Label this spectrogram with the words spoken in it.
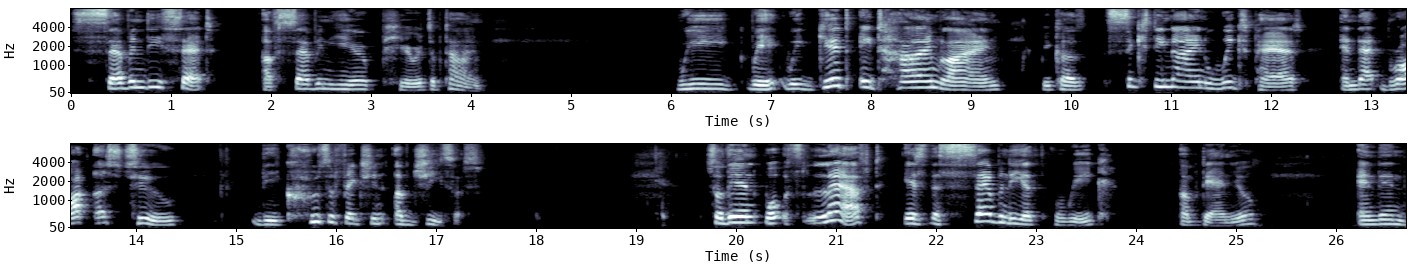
70 set of seven year periods of time. We, we, we get a timeline because 69 weeks passed, and that brought us to the crucifixion of Jesus. So then, what's left is the 70th week of Daniel, and then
